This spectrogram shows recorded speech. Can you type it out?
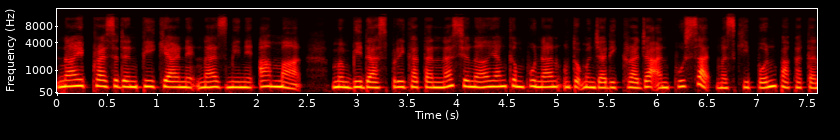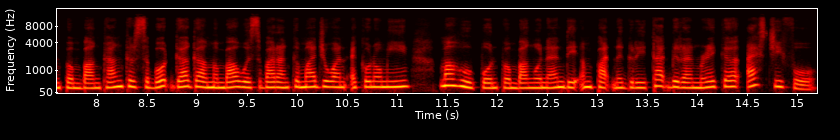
Naib Presiden PKR Nik Nazmi Nik Ahmad membidas Perikatan Nasional yang kempunan untuk menjadi kerajaan pusat meskipun Pakatan Pembangkang tersebut gagal membawa sebarang kemajuan ekonomi mahupun pembangunan di empat negeri tadbiran mereka SG4.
